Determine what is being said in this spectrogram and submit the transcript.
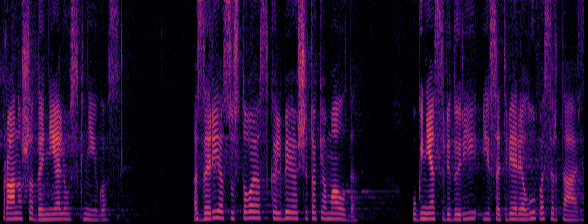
pranašo Danieliaus knygos. Azarijas sustojęs kalbėjo šitokią maldą. Ugnies vidury jis atvėrė lūpas ir tarė.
